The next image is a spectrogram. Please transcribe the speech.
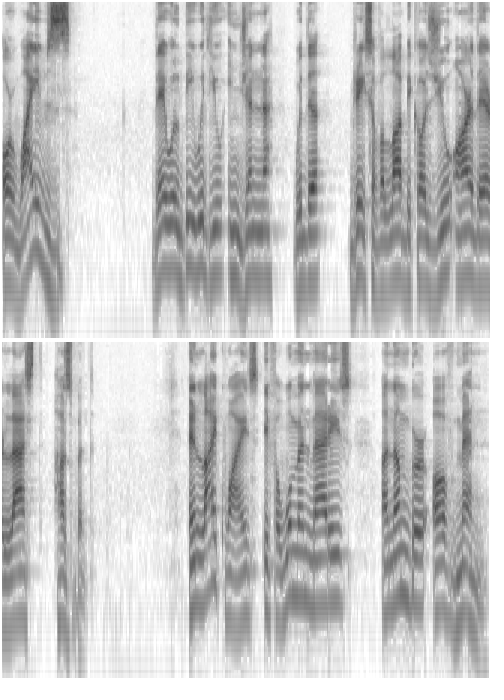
or wives, they will be with you in Jannah with the grace of Allah because you are their last husband. And likewise, if a woman marries a number of men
